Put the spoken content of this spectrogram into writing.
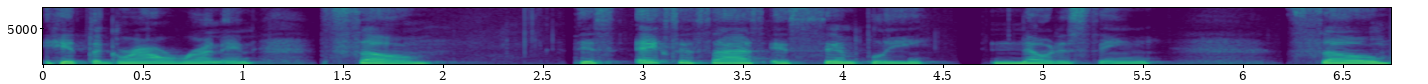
hit the ground running. So, this exercise is simply noticing. So,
